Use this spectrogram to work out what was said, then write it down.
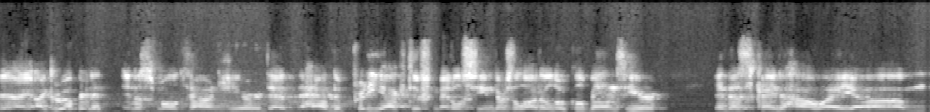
I, I grew up in a in a small town here that had a pretty active metal scene. There was a lot of local bands here, and that's kind of how I um,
